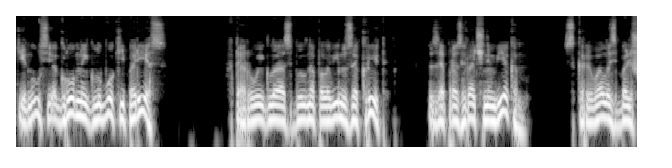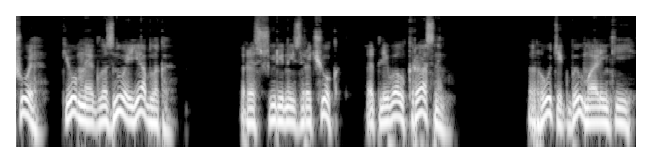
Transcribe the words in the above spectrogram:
тянулся огромный глубокий порез. Второй глаз был наполовину закрыт. За прозрачным веком скрывалось большое темное глазное яблоко. Расширенный зрачок отливал красным. Ротик был маленький,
